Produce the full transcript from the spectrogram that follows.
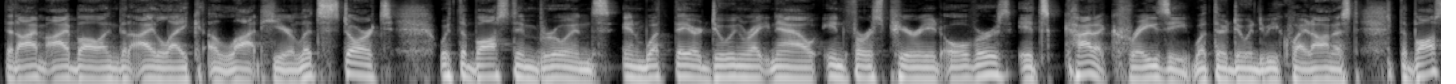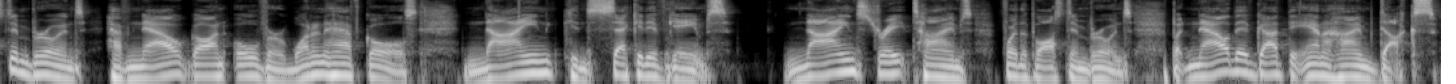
that I'm eyeballing that I like a lot here. Let's start with the Boston Bruins and what they are doing right now in first period overs. It's kind of crazy what they're doing doing, to be quite honest. The Boston Bruins have now gone over one and a half goals, nine consecutive games. Nine straight times for the Boston Bruins. But now they've got the Anaheim Ducks,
